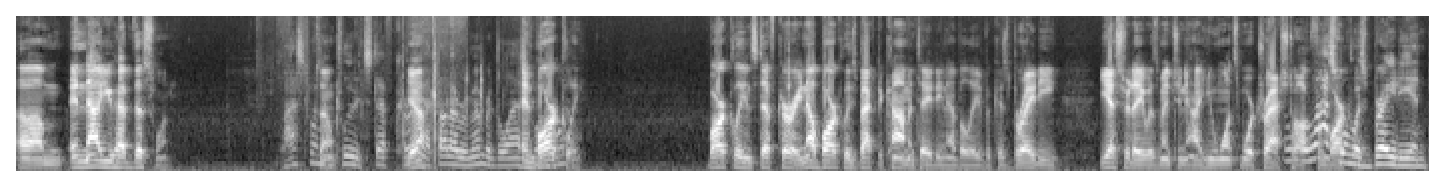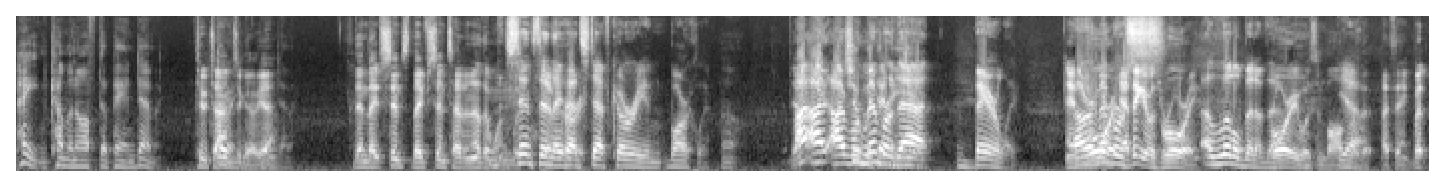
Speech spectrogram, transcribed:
Um, and now you have this one Last one So, included Steph Curry. yeah. I thought I remembered the last and one. Barkley. Barkley and Steph Curry. Now Barkley's back to commentating, I believe, because Brady yesterday was mentioning how he wants more trash talk Well, the from last Barkley. one was Brady and Peyton coming off the pandemic. Two times During the ago, yeah. pandemic. Then they've since they've since had another one. with since then Steph they've Curry. had Steph Curry and Barkley. I, I, I remember within a that barely. And I Rory, I think it was Rory. A little bit of that. Rory was involved Yeah. with it, I think. But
